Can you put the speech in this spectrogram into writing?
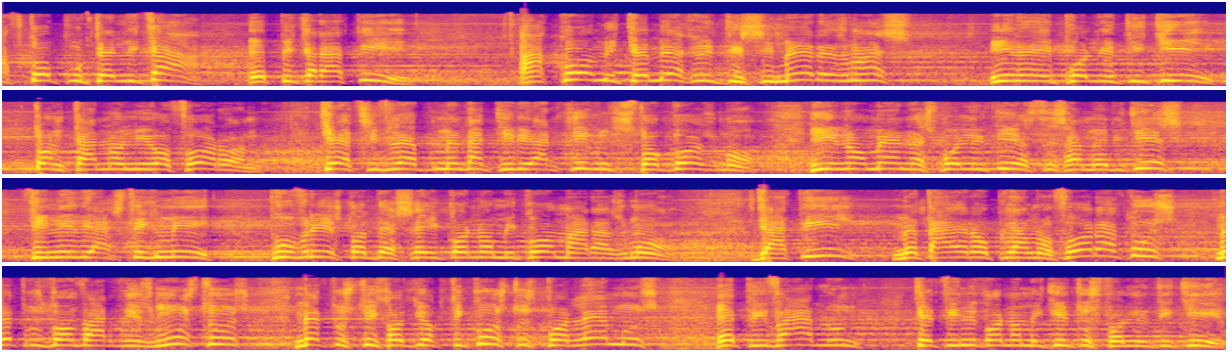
αυτό που τελικά επικρατεί ακόμη και μέχρι τις ημέρες μας είναι η πολιτική των κανονιοφόρων και έτσι βλέπουμε να κυριαρχούν στον κόσμο οι Ηνωμένες Πολιτείες της Αμερικής την ίδια στιγμή που βρίσκονται σε οικονομικό μαρασμό. Γιατί με τα αεροπλανοφόρα τους, με τους βομβαρδισμούς τους, με τους τυχοδιοκτικούς τους πολέμους επιβάλλουν και την οικονομική τους πολιτική.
